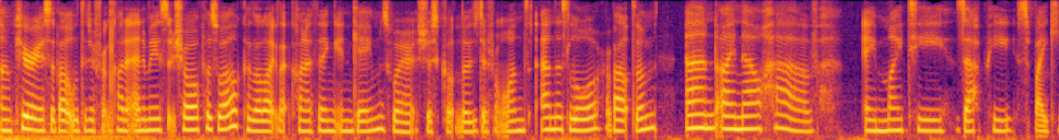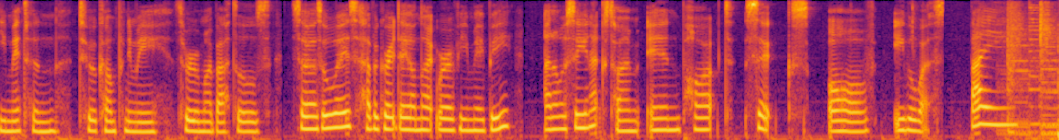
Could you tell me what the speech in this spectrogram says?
I'm curious about all the different kind of enemies that show up as well, because I like that kind of thing in games where it's just got loads of different ones, and there's lore about them. And I now have a mighty, zappy, spiky mitten to accompany me through my battles. So as always, have a great day or night wherever you may be, and I will see you next time in part 6 of Evil West. Bye!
